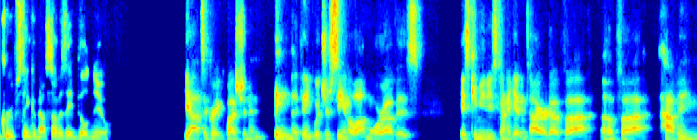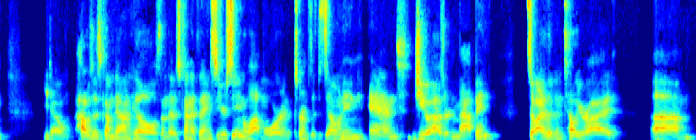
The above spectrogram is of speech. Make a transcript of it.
groups think about stuff as they build new? Yeah, it's a great question, and I think what you're seeing a lot more of is is communities kind of getting tired of uh, of uh, having you know houses come down hills and those kind of things. So you're seeing a lot more in terms of zoning and geohazard mapping. So I live in Telluride. Um,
